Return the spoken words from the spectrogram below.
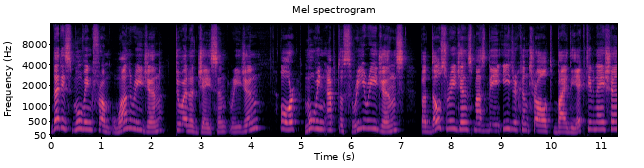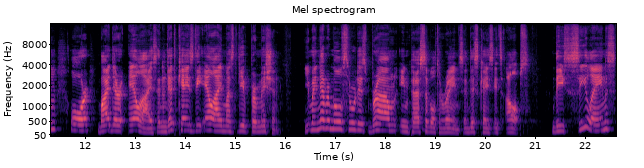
That is moving from one region to an adjacent region, or moving up to three regions, but those regions must be either controlled by the active nation or by their allies, and in that case the ally must give permission. You may never move through these brown impassable terrains, in this case it's Alps. These sea lanes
